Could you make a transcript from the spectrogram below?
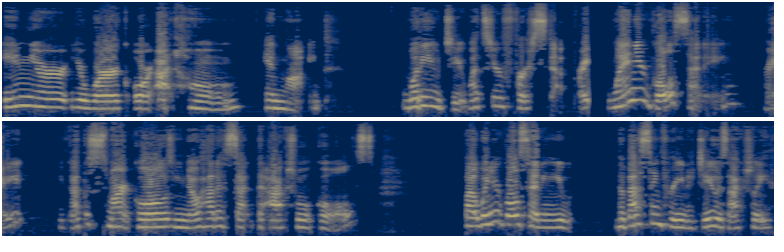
in your, your work or at home in mind. What do you do? What's your first step, right? When you're goal setting, right? You've got the SMART goals, you know how to set the actual goals. But when you're goal setting, you the best thing for you to do is actually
